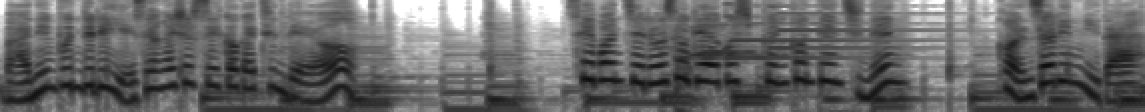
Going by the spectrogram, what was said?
많은 분들이 예상하셨을 것 같은데요. 세 번째로 소개하고 싶은 콘텐츠는 건설입니다.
